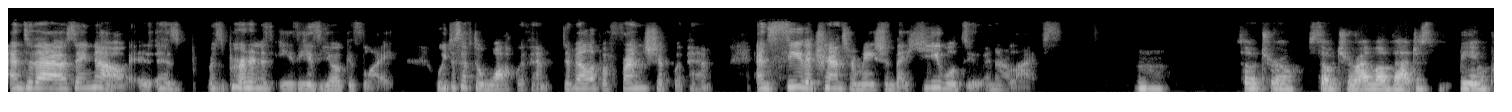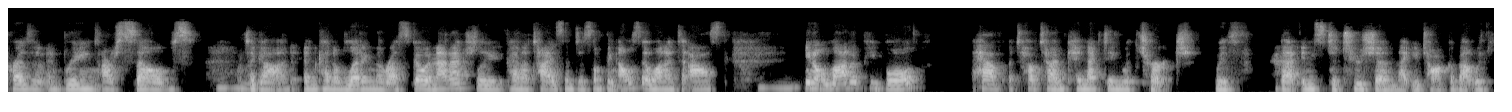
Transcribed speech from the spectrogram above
And to that, I would say, no, his, his burden is easy, his yoke is light. We just have to walk with him, develop a friendship with him, and see the transformation that he will do in our lives. Mm-hmm. So true. So true. I love that. Just being present and bringing ourselves mm-hmm. to God and kind of letting the rest go. And that actually kind of ties into something else I wanted to ask. Mm-hmm. You know, a lot of people have a tough time connecting with church, with that institution that you talk about, with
